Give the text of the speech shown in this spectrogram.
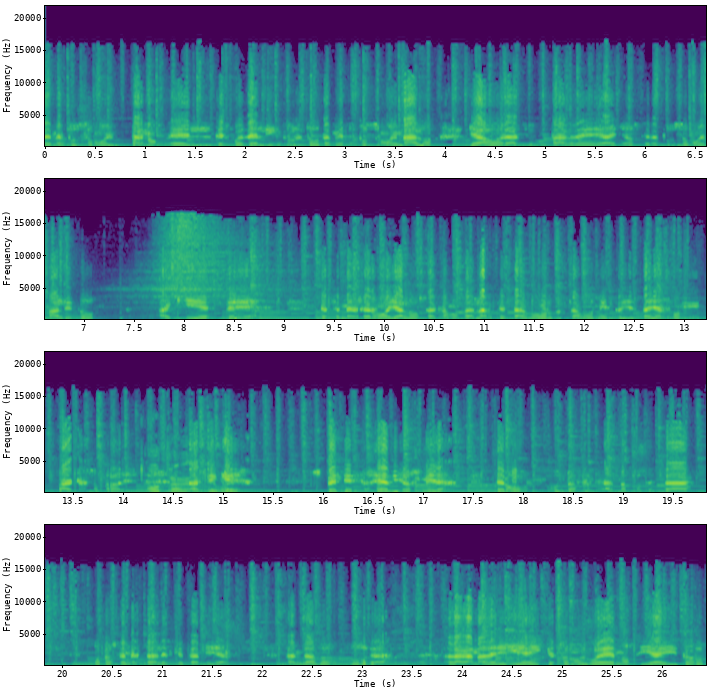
se me puso muy, bueno, el, después del indulto también se puso muy malo. Y ahora hace un par de años se me puso muy malito. Aquí este que se me enfermó, ya lo sacamos adelante, está gordo, está bonito y está ya con vacas otra vez. Otra vez. Así que, pues, bendito sea Dios, mira. Pero junto a Fantasma pues está otros semestrales que también han dado duda a la ganadería y que son muy buenos y hay todos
